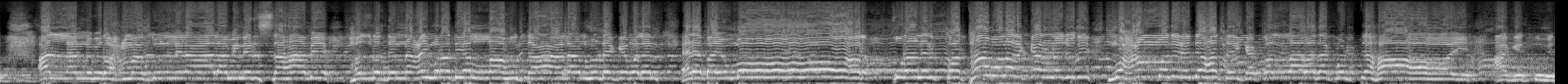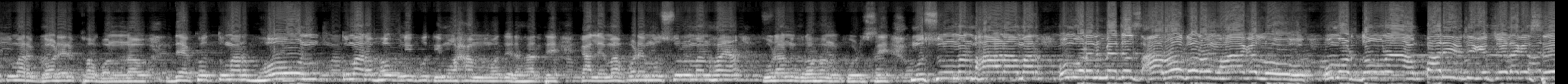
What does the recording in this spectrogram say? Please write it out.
আল্লাহ নবী রহমাতুল্লিল আলামিনের সাহাবী হযরত নাঈম রাদিয়াল্লাহু তাআলা আনহু ডেকে বলেন, আরে ভাই উমর, কোরআনের কথা বলার কারণে যদি মুহাম্মদের দেহ কল্লা আলাদা করতে হয়, আগে তুমি তোমার গড়ের খবর নাও। দেখো তোমার বোন তোমার ভগ্নিপতি মুহাম্মদের হাতে কালেমা পড়ে মুসলমান হয়া কোরআন গ্রহণ করছে। মুসলমান ভাড় আমার উমরের মেজাজ আরও গরম হয়ে গেল। উমর দৌড়া বাড়ির দিকে চলে গেছে।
